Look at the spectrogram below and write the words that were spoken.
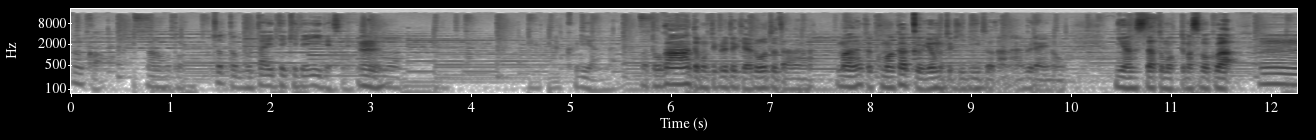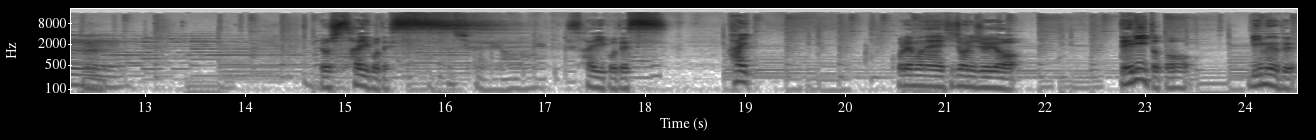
ー、なんかなるほど。ちょっと具体的でいいですね、うん。それもクリアになる。まあドカーンって持ってくるときはロードだな。まあなんか細かく読むときリードだなぐらいのニュアンスだと思ってます僕は。うーん。よし最後です。確かにな。最後です。はいこれもね非常に重要。デリートとリムーブ。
